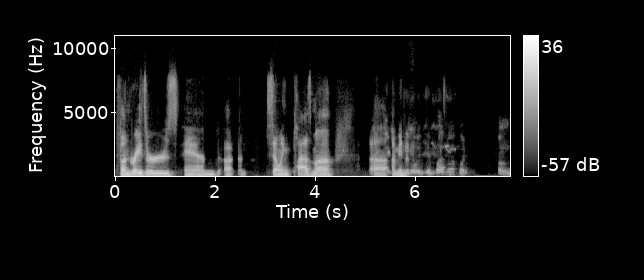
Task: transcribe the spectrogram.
fundraisers and, uh, and selling plasma. Uh, I mean, plasma, like from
